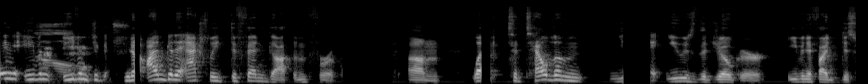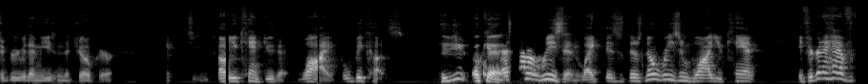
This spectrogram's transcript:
thing, even even to you know, I'm gonna actually defend Gotham for a um like to tell them you can't use the Joker, even if I disagree with them using the Joker. Oh, you can't do that. Why? Well, because did you? Okay, that's not a reason. Like there's there's no reason why you can't. If you're gonna have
